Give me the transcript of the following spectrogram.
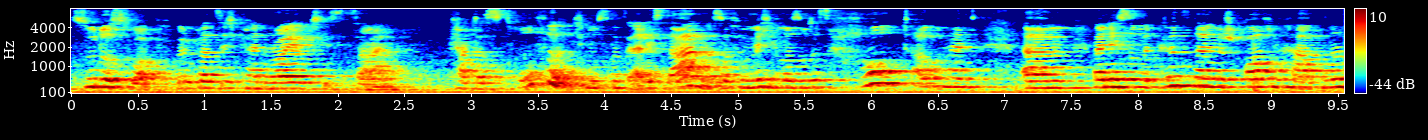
Pseudoswap wird plötzlich kein Royalties zahlen. Katastrophe. Ich muss ganz ehrlich sagen, das war für mich immer so das Hauptargument, ähm, wenn ich so mit Künstlern gesprochen habe. Ne?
